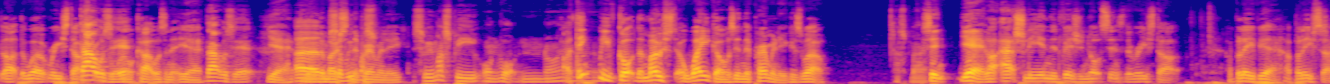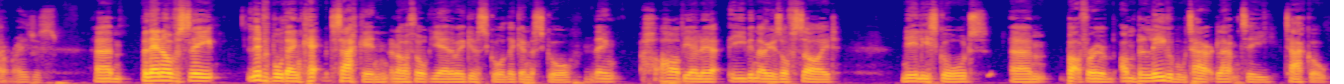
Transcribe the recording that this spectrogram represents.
like the world restart? That was it. World Cup, wasn't it? Yeah, That was it. yeah, Um, the most so in the must- Premier League. So we must be on what nine? I think we've got the most away goals in the Premier League as well. That's mad. Since yeah, like actually in the division, not since the restart. I believe, yeah, I believe so. outrageous. Um, but then obviously Liverpool then kept attacking, and I thought, yeah, they're going to score. They're going to score. Then Harvey Elliott, even though he was offside, nearly scored, um, but for an unbelievable Tariq Lamptey tackle,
